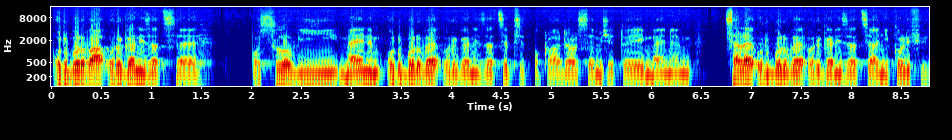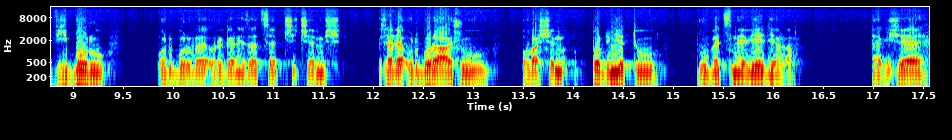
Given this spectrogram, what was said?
odborová organizace osloví jménem odborové organizace, předpokládal jsem, že to je jménem celé odborové organizace a nikoliv výboru odborové organizace, přičemž řada odborářů o vašem podnětu vůbec nevěděla. Takže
